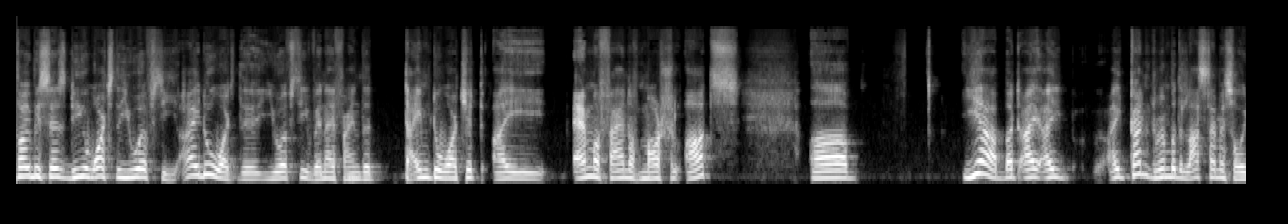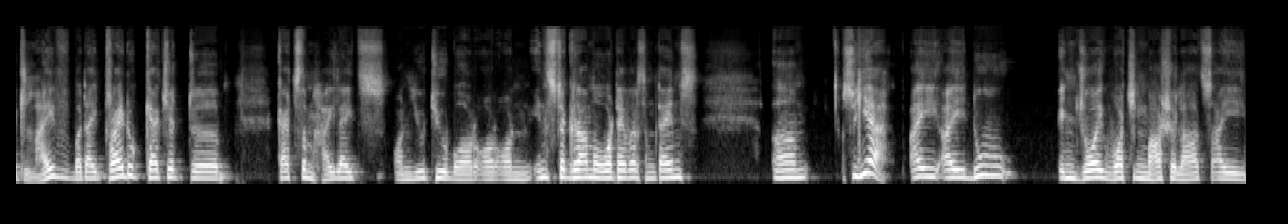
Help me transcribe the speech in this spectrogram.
Oibi says, Do you watch the UFC? I do watch the UFC when I find the time to watch it. I am a fan of martial arts. Uh, yeah, but I, I I can't remember the last time I saw it live, but I try to catch it, uh, catch some highlights on YouTube or or on Instagram or whatever sometimes. Um, so yeah, I I do enjoy watching martial arts. I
